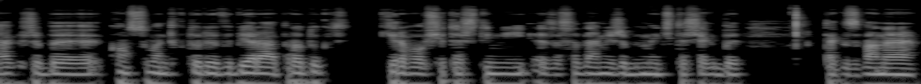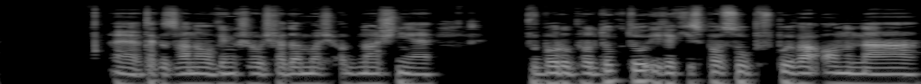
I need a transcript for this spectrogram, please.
tak, żeby konsument, który wybiera produkt, kierował się też tymi zasadami, żeby mieć też jakby tak zwane, e, tak zwaną większą świadomość odnośnie wyboru produktu i w jaki sposób wpływa on na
